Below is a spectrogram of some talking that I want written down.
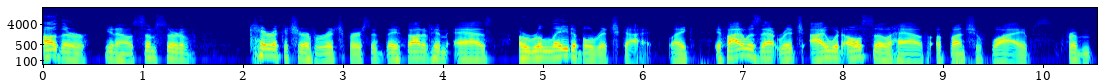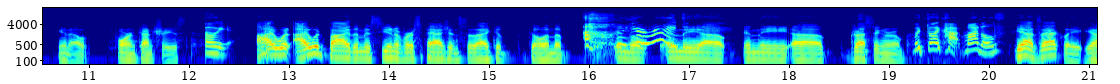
other, you know, some sort of caricature of a rich person. They thought of him as a relatable rich guy. Like, if I was that rich, I would also have a bunch of wives from, you know, foreign countries. oh yeah. I would I would buy the Miss Universe pageant so that I could go in the in the You're in the uh, in the uh, dressing room. With like hot models. Yeah, exactly. You know,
